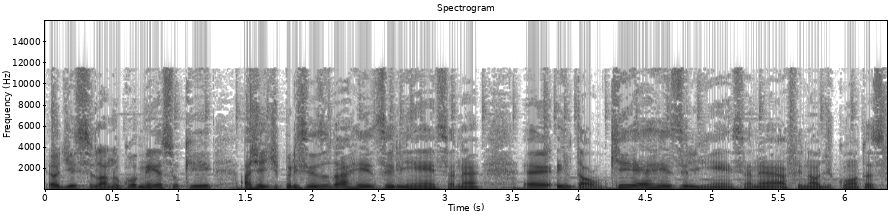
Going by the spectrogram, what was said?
Eu disse lá no começo que a gente precisa da resiliência, né? É, então, o que é resiliência, né? Afinal de contas,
